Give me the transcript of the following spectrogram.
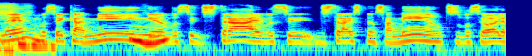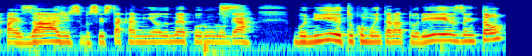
né? Uhum. Você caminha, uhum. você distrai, você distrai os pensamentos, você olha a paisagem, se você está caminhando, né, por um lugar bonito, com muita natureza. Então,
